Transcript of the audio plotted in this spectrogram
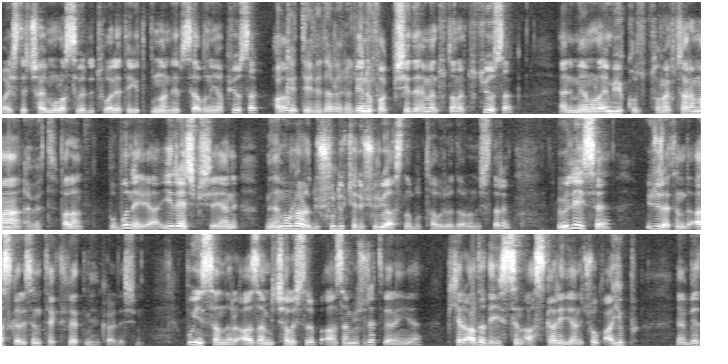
vay işte çay molası verdi, tuvalete git bunların hesabını yapıyorsak, Hak tamam ettiğini de verelim. en ufak bir şeyde hemen tutanak tutuyorsak, yani memurlar en büyük kozu tutanak tutarım ha Evet. falan. Bu, bu ne ya? İğrenç bir şey. Yani memurları düşürdükçe düşürüyor aslında bu tavır ve davranışları. Öyleyse ücretinde asgarisini teklif etmeyin kardeşim. Bu insanları azami çalıştırıp azami ücret verin ya. Bir kere adı değişsin asgari yani çok ayıp. Yani ve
